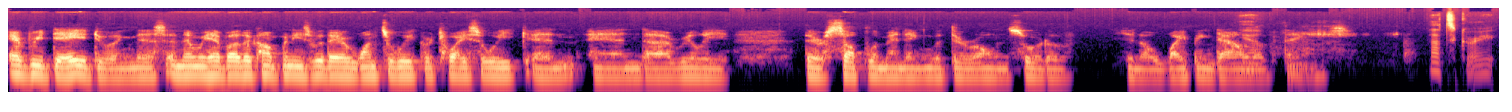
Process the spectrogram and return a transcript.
every day doing this, and then we have other companies where they're once a week or twice a week, and and uh, really they're supplementing with their own sort of you know wiping down Yeah. of things. That's great.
